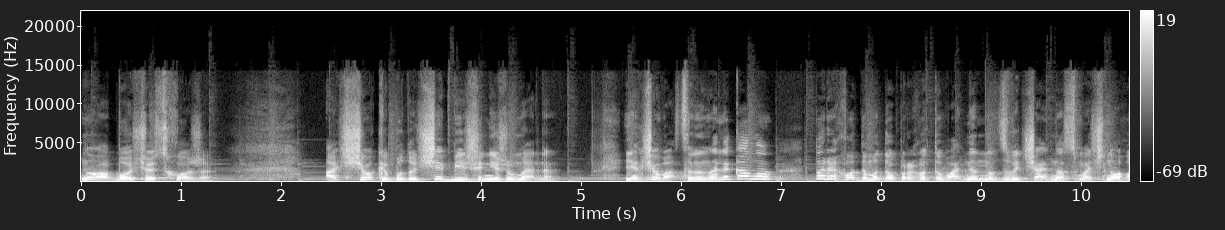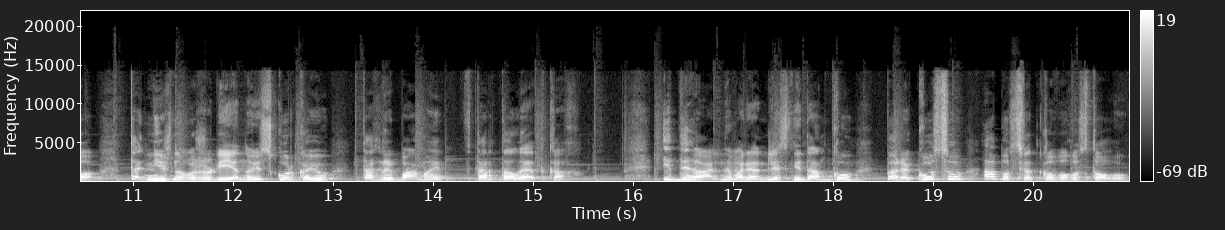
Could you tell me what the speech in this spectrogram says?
ну або щось схоже. А щоки будуть ще більше, ніж у мене. Якщо вас це не налякало, переходимо до приготування надзвичайно смачного та ніжного жульєну із куркою та грибами в тарталетках. Ідеальний варіант для сніданку, перекусу або святкового столу.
